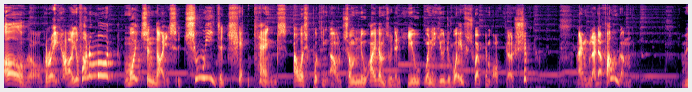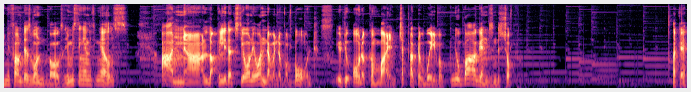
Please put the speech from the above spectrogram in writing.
Oh, great, how you found a more merchandise. Sweet, thanks. I was putting out some new items within you when a huge wave swept them off the ship. I'm glad I found them. When I found this one box, are you missing anything else? Ah, nah, luckily that's the only one that went overboard. You two by and check out the wave of new bargains in the shop. Okay.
